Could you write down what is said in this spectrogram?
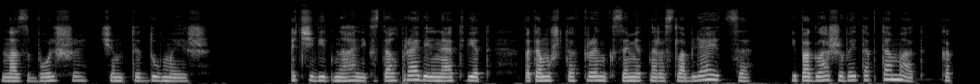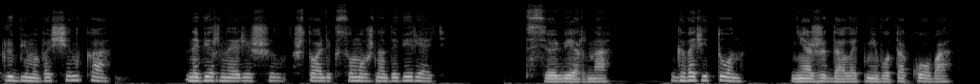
«Нас больше, чем ты думаешь». Очевидно, Алекс дал правильный ответ, потому что Фрэнк заметно расслабляется и поглаживает автомат, как любимого щенка. Наверное, решил, что Алексу можно доверять. «Все верно», — говорит он. Не ожидал от него такого.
